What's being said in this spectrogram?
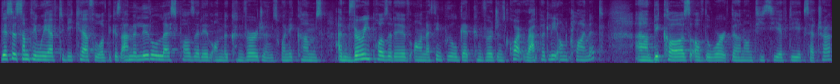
this is something we have to be careful of because I'm a little less positive on the convergence when it comes, I'm very positive on, I think we'll get convergence quite rapidly on climate uh, because of the work done on TCFD, et cetera.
